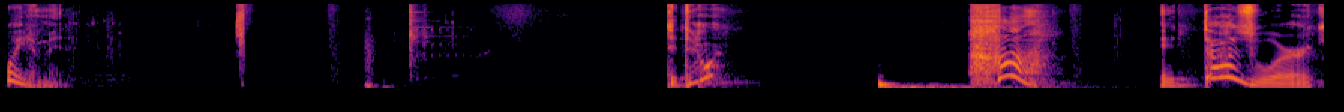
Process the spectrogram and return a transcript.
Wait a minute. Did that work? Huh. It does work.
